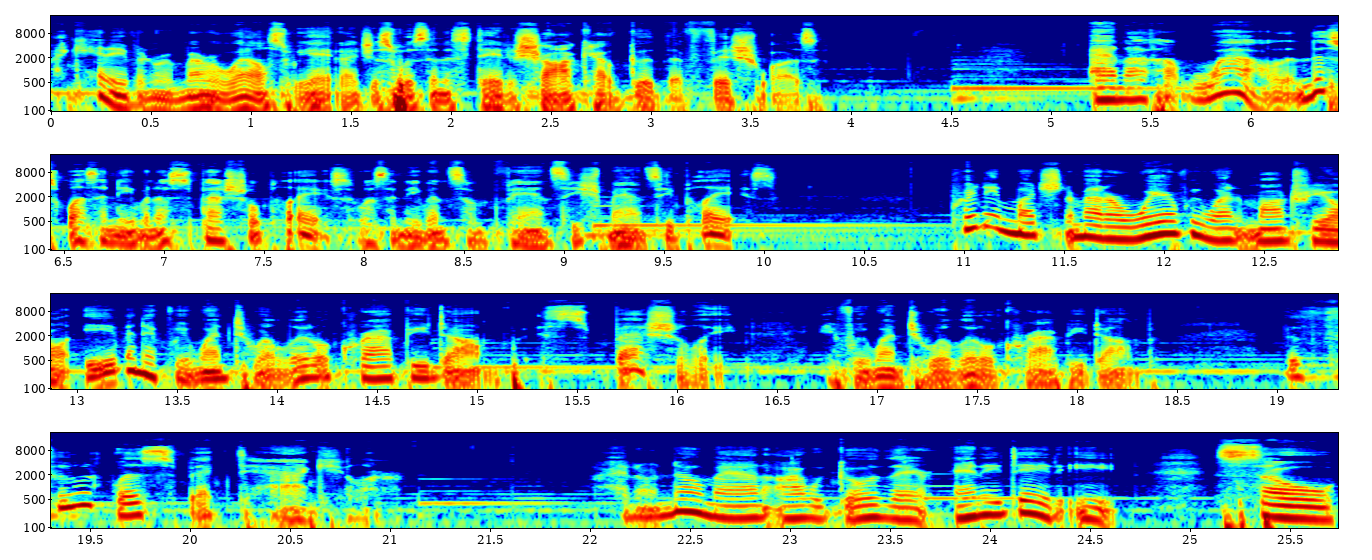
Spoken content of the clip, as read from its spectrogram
I can't even remember what else we ate. I just was in a state of shock how good the fish was. And I thought, wow, and this wasn't even a special place. It wasn't even some fancy schmancy place. Pretty much no matter where we went in Montreal, even if we went to a little crappy dump, especially if we went to a little crappy dump. The food was spectacular. I don't know, man. I would go there any day to eat. So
